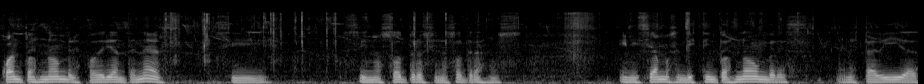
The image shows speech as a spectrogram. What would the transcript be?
cuántos nombres podrían tener si, si nosotros y nosotras nos iniciamos en distintos nombres en esta vida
